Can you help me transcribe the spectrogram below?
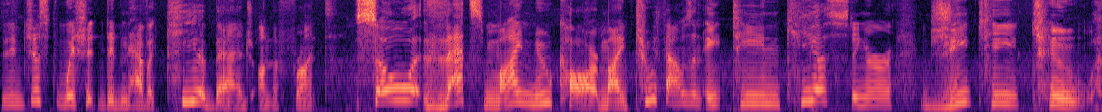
You just wish it didn't have a Kia badge on the front. So that's my new car, my 2018 Kia Stinger GT2.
